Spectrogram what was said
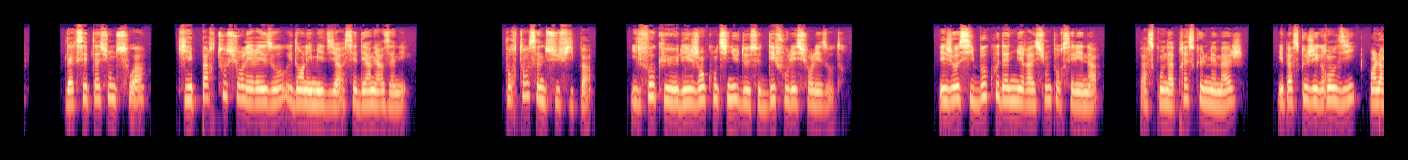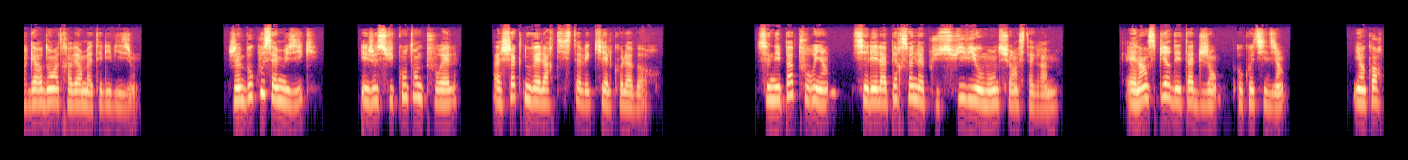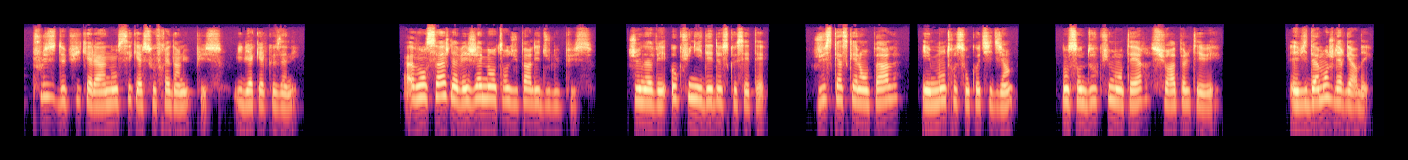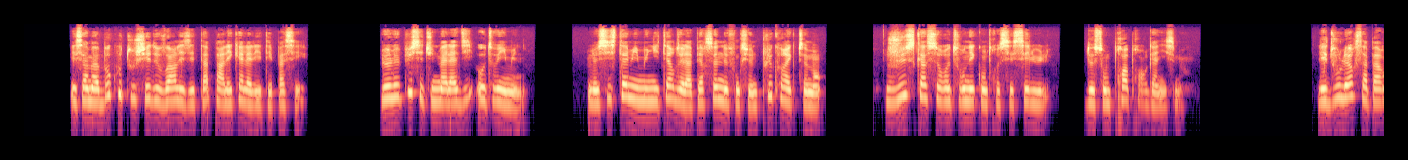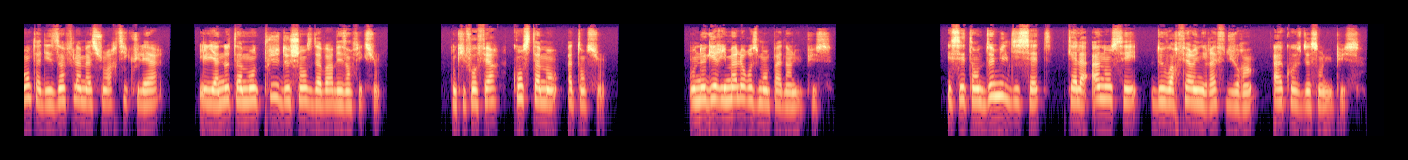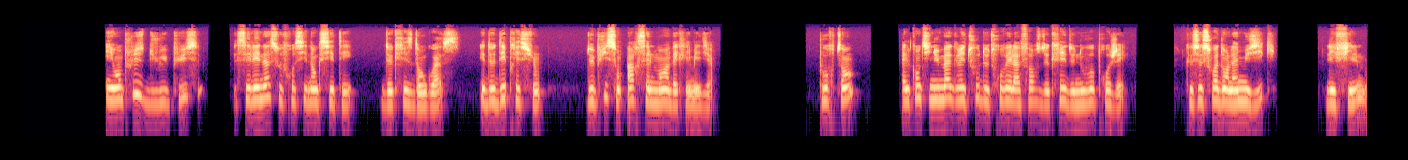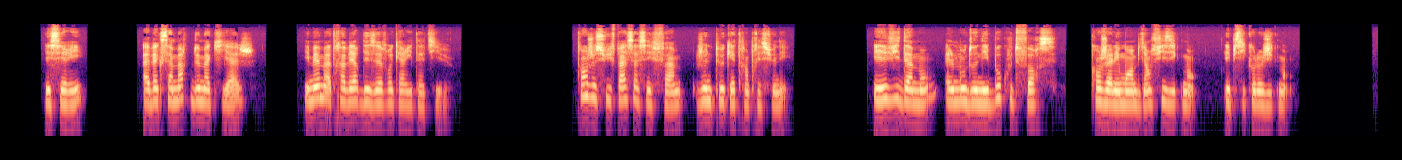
l'acceptation de soi, qui est partout sur les réseaux et dans les médias ces dernières années. Pourtant, ça ne suffit pas. Il faut que les gens continuent de se défouler sur les autres. Et j'ai aussi beaucoup d'admiration pour Selena, parce qu'on a presque le même âge, et parce que j'ai grandi en la regardant à travers ma télévision. J'aime beaucoup sa musique, et je suis contente pour elle à chaque nouvel artiste avec qui elle collabore. Ce n'est pas pour rien si elle est la personne la plus suivie au monde sur Instagram. Elle inspire des tas de gens au quotidien, et encore plus depuis qu'elle a annoncé qu'elle souffrait d'un lupus, il y a quelques années. Avant ça, je n'avais jamais entendu parler du lupus. Je n'avais aucune idée de ce que c'était, jusqu'à ce qu'elle en parle et montre son quotidien dans son documentaire sur Apple TV. Évidemment, je l'ai regardé. Et ça m'a beaucoup touché de voir les étapes par lesquelles elle était passée. Le lupus est une maladie auto-immune le système immunitaire de la personne ne fonctionne plus correctement, jusqu'à se retourner contre ses cellules de son propre organisme. Les douleurs s'apparentent à des inflammations articulaires il y a notamment plus de chances d'avoir des infections. Donc il faut faire constamment attention. On ne guérit malheureusement pas d'un lupus. Et c'est en 2017 qu'elle a annoncé devoir faire une greffe du rein à cause de son lupus. Et en plus du lupus, Selena souffre aussi d'anxiété, de crise d'angoisse et de dépression depuis son harcèlement avec les médias. Pourtant, elle continue malgré tout de trouver la force de créer de nouveaux projets, que ce soit dans la musique, les films, les séries, avec sa marque de maquillage, et même à travers des œuvres caritatives. Quand je suis face à ces femmes, je ne peux qu'être impressionnée. Et évidemment, elles m'ont donné beaucoup de force quand j'allais moins bien physiquement et psychologiquement.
